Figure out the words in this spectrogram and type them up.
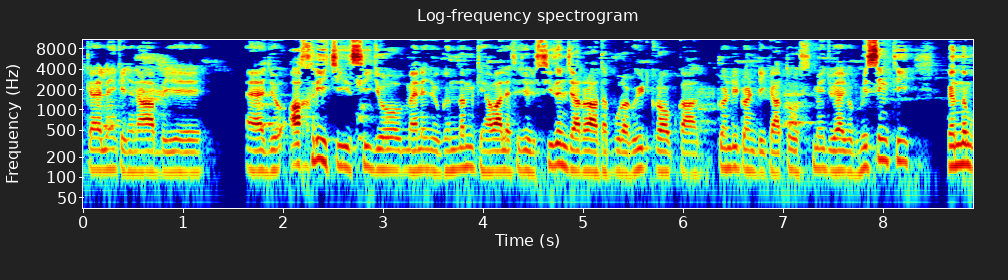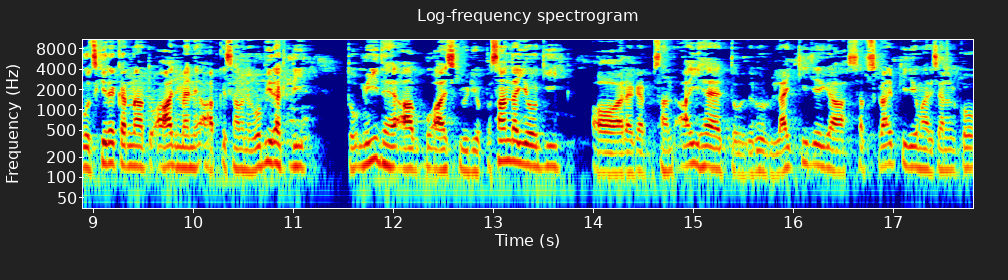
कह लें कि जनाब ये जो आखिरी चीज़ थी जो मैंने जो गंदम के हवाले से जो सीज़न चल रहा था पूरा वीट क्रॉप का 2020 का तो उसमें जो है वो मिसिंग थी। गंदम को जखीरा करना तो आज मैंने आपके सामने वो भी रख दी। तो उम्मीद है आपको आज की वीडियो पसंद आई होगी और अगर पसंद आई है तो ज़रूर लाइक कीजिएगा सब्सक्राइब कीजिएगा हमारे चैनल को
